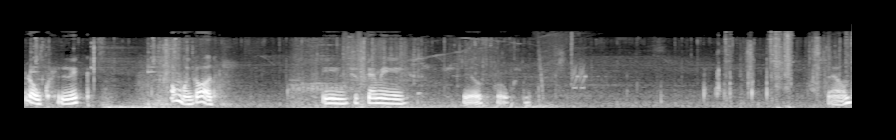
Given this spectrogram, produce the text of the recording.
No click. Oh my god. He just gave me sales broken. Sound.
